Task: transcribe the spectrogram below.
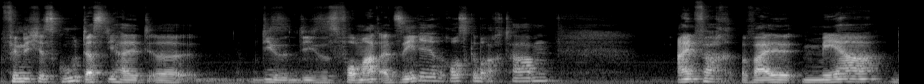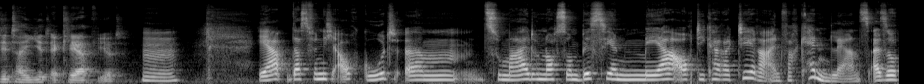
finde ich es gut, dass die halt äh, diese, dieses Format als Serie rausgebracht haben einfach weil mehr detailliert erklärt wird. Hm. Ja, das finde ich auch gut, ähm, zumal du noch so ein bisschen mehr auch die Charaktere einfach kennenlernst. Also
